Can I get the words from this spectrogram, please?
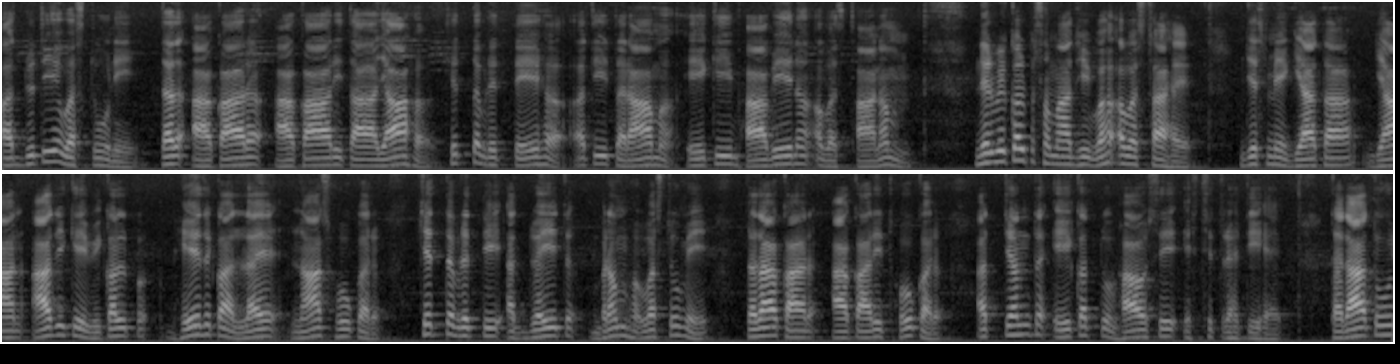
अद्वितीय वस्तूनि। तद आकार, आकारिताया चित्तवृत्ते अतितराम एकी भावेन अवस्थानम। निर्विकल्प समाधि वह अवस्था है, जिसमें ज्ञाता, ज्ञान आदि के विकल्प भेद का लय नाश होकर चित्तवृत्ति अद्वैत ब्रह्म वस्तु में तदाकार आकारित होकर अत्यंत एकत्व भाव से स्थित रहती है। तदा तो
